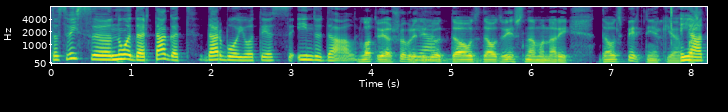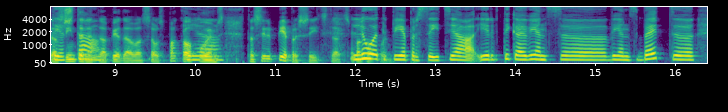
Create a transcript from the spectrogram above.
tas viss uh, noder tagad, darbojoties individuāli. Latvijā šobrīd jā. ir ļoti daudz, daudz viesnām un arī daudz pirtnieku. Jā, jā tieši internetā tā. piedāvā savus pakalpojumus. Tas ir pieprasīts tāds. Ļoti pieprasīts, jā. Ir tikai viens, uh, viens bet, uh,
